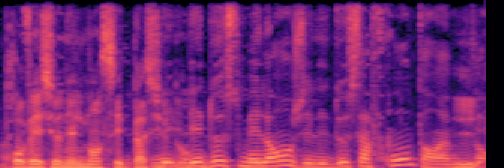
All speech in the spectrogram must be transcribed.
Professionnellement, c'est passionnant. Les, deux se mélangent et les deux s'affrontent en même temps.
